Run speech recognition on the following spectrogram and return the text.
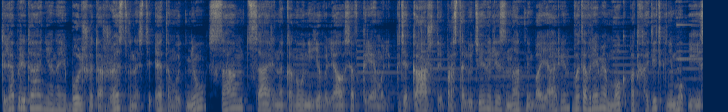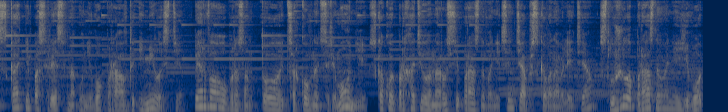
Для придания наибольшей торжественности этому дню сам царь накануне являлся в Кремль, где каждый простолюдин или знатный боярин в это время мог подходить к нему и искать непосредственно у него правды и милости. Первообразом той церковной церемонии, с какой проходило на Руси празднование сентябрьского новлетия, служило празднование его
